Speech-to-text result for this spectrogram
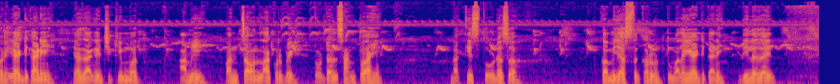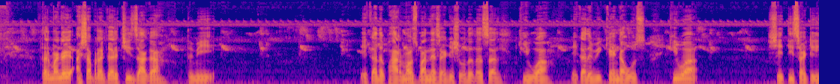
तर या ठिकाणी या जागेची किंमत आम्ही पंचावन्न लाख रुपये टोटल सांगतो आहे. नक्कीच थोडंसं कमी जास्त करून तुम्हाला या ठिकाणी दिलं जाईल. तर मंडळी अशा प्रकारची जागा तुम्ही एखादं फार्म हाऊस बांधण्यासाठी शोधत असाल किंवा एखादं विकेंड हाऊस किंवा शेतीसाठी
